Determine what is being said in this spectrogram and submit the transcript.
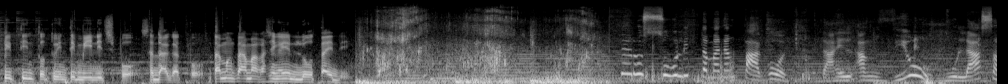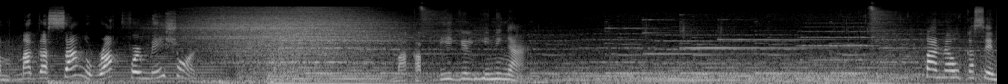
15 to 20 minutes po sa dagat po. Tamang-tama kasi ngayon low tide eh. Pero sulit naman ang pagod dahil ang view mula sa Magasang Rock Formation. Makapigil hininga. Tanaw kasi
